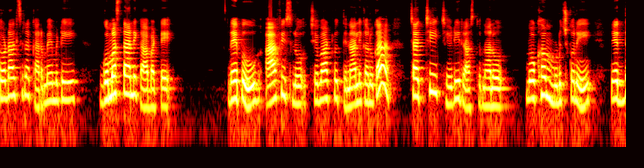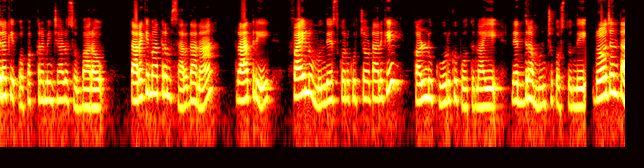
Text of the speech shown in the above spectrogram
చూడాల్సిన కర్మేమిటి? గుమస్తాని కాబట్టే. రేపు ఆఫీస్లో చివాట్లు తినాలి కనుక చచ్చి చెడి రాస్తున్నాను. ముఖం ముడుచుకొని నిద్రకి ఉపక్రమించాడు సుబ్బారావు. తనకి మాత్రం సరదానా? రాత్రి ఫైలు ముందేసుకొని కూర్చోవటానికి కళ్ళు కూరుకుపోతున్నాయి. నిద్ర ముంచుకొస్తుంది. రోజంతా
